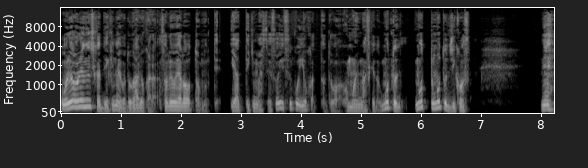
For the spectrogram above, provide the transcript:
俺は俺にしかできないことがあるから、それをやろうと思ってやってきまして、そういうすごい良かったとは思いますけど、もっと、もっともっと自己、ね、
